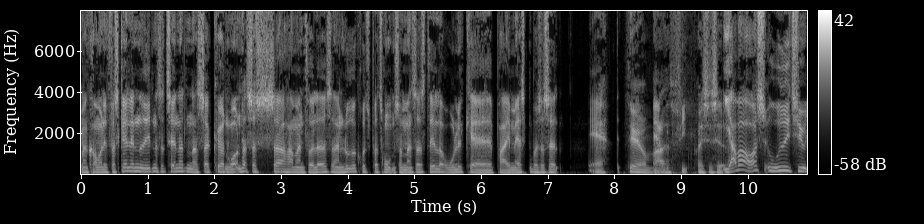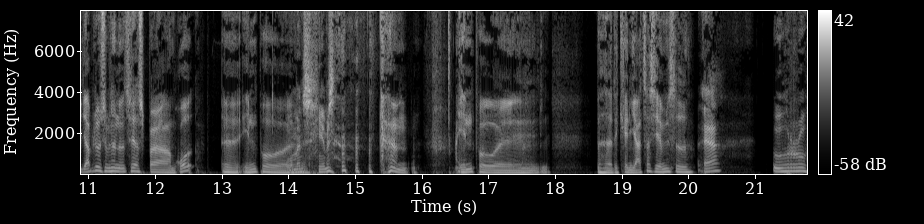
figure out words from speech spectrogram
Man kommer lidt forskelligt ned i den, og så tænder den, og så kører den rundt, og så, så har man fået lavet sig en luderkrudspatron, som man så stille og roligt kan pege masken på sig selv. Ja, det er jo meget ja. fint præciseret. Jeg var også ude i tvivl. Jeg blev simpelthen nødt til at spørge om råd øh, inde på... Øh, Romans hjemmeside. inde på... Øh, hvad hedder det? Kenyatas hjemmeside. ja. Uru.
